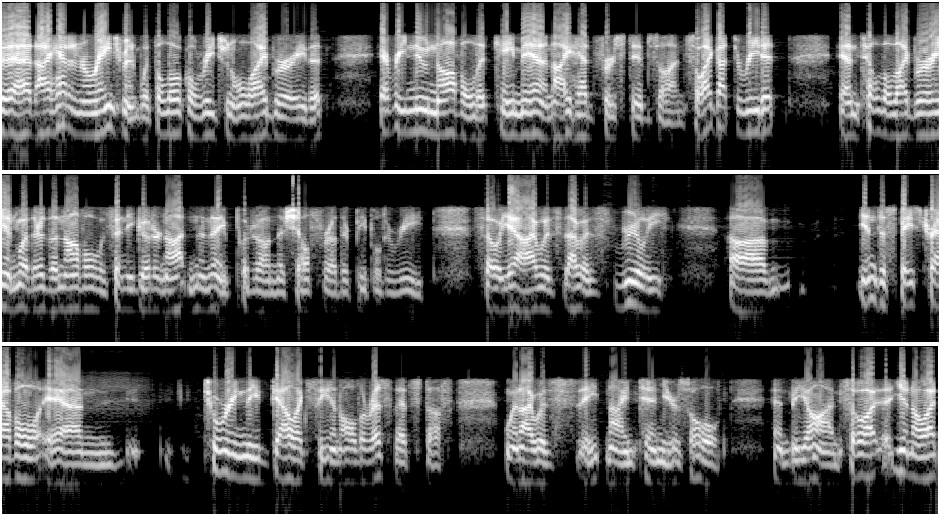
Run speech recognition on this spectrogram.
that I had an arrangement with the local regional library that every new novel that came in, I had first dibs on. So I got to read it and tell the librarian whether the novel was any good or not, and then they put it on the shelf for other people to read. So yeah, I was I was really um, into space travel and touring the galaxy and all the rest of that stuff when I was eight, nine, ten years old and beyond. So I, you know, I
